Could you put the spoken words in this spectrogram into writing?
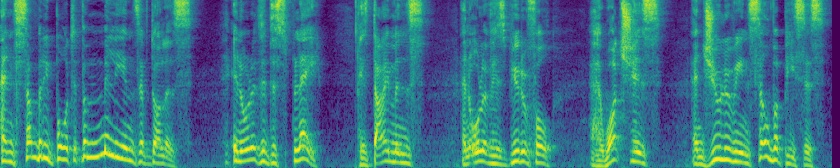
and somebody bought it for millions of dollars in order to display his diamonds and all of his beautiful uh, watches and jewelry and silver pieces.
